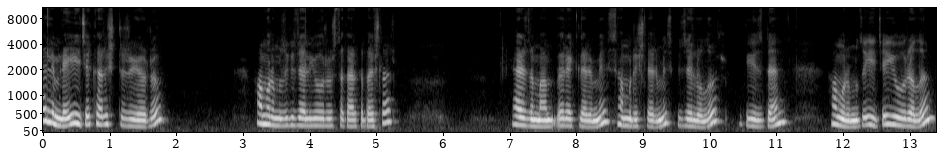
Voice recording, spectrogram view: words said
Elimle iyice karıştırıyorum. Hamurumuzu güzel yoğurursak arkadaşlar her zaman böreklerimiz, hamur işlerimiz güzel olur. Bu yüzden hamurumuzu iyice yoğuralım.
